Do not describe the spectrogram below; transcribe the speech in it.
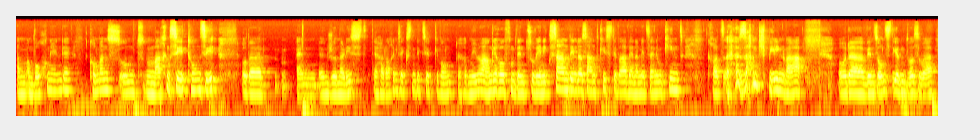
Am, am Wochenende kommen sie und machen sie, tun sie. Oder ein, ein, Journalist, der hat auch im sechsten Bezirk gewohnt, der hat mich immer angerufen, wenn zu wenig Sand in der Sandkiste war, wenn er mit seinem Kind gerade Sand spielen war oder wenn sonst irgendwas war.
